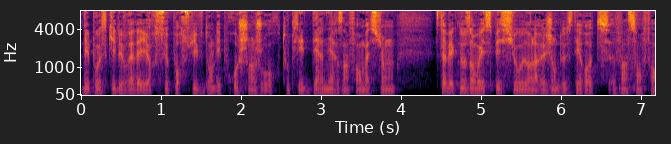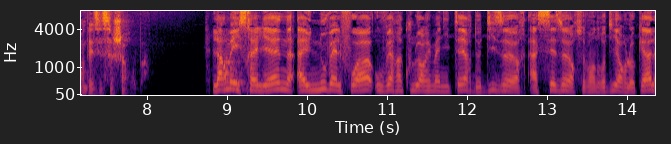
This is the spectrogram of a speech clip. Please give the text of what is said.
Des pauses qui devraient d'ailleurs se poursuivre dans les prochains jours. Toutes les dernières informations, c'est avec nos envoyés spéciaux dans la région de Sderot, Vincent Fandez et Sacha Robin. L'armée israélienne a une nouvelle fois ouvert un couloir humanitaire de 10h à 16h ce vendredi hors local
